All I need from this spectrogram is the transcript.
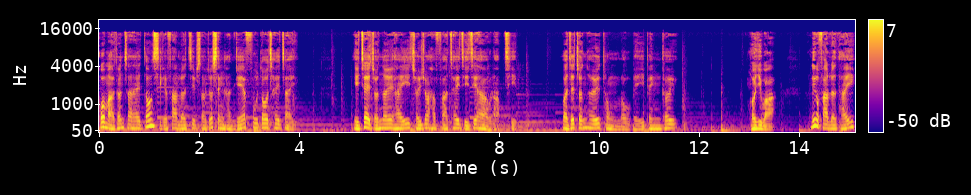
个矛盾就系当时嘅法律接受咗盛行嘅一夫多妻制，亦即系准许喺娶咗合法妻子之后立妾，或者准许同奴婢并居。可以话呢个法律喺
